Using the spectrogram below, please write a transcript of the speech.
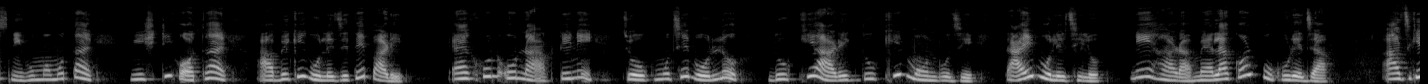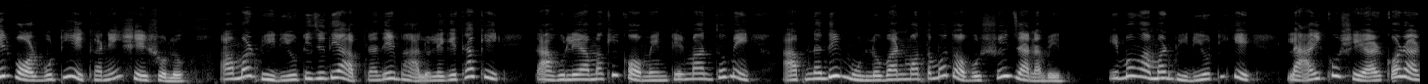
স্নেহ মমতায় মিষ্টি কথায় আবেগে গলে যেতে পারে। এখন ও নাক টেনে চোখ মুছে বলল দুঃখী আরেক দুঃখীর মন বোঝে। তাই বলেছিল নে হারা মেলা কর, পুকুরে যা। আজকের পর্বটি এখানেই শেষ হলো। আমার ভিডিওটি যদি আপনাদের ভালো লেগে থাকে, তাহলে আমাকে কমেন্টের মাধ্যমে আপনাদের মূল্যবান মতামত অবশ্যই জানাবেন। এবং আমার ভিডিওটিকে লাইক ও শেয়ার করার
